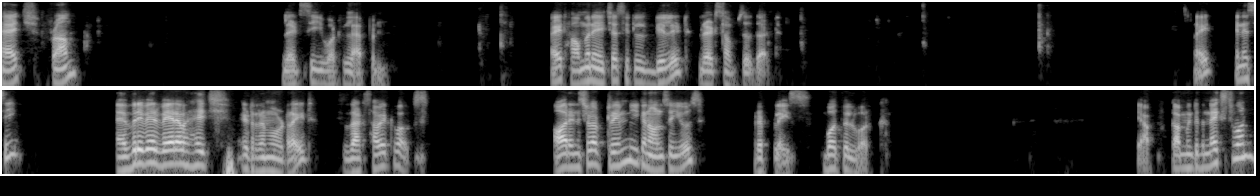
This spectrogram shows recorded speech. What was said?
H from let's see what will happen. Right? How many hs it will delete? Let's observe that. Right? Can you see? Everywhere wherever h it removed right? So that's how it works. Or instead of trim, you can also use replace. Both will work. Yeah, coming to the next one,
